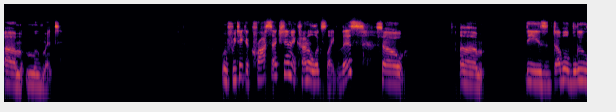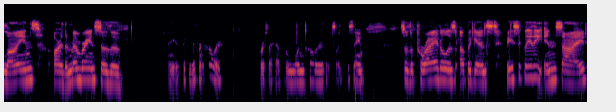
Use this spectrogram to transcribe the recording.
um, movement. If we take a cross section, it kind of looks like this. So um, these double blue lines are the membranes. So the, I need to pick a different color. Of course, I have the one color that's like the same. So the parietal is up against basically the inside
